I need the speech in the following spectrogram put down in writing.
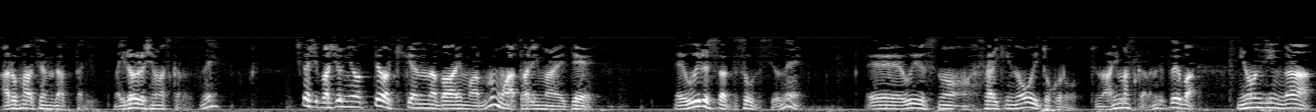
アルファ線だったり、まあ、いろいろしますからですね。しかし場所によっては危険な場合もあるのも当たり前で、えウイルスだってそうですよね。えー、ウイルスの細菌の多いところっていうのありますからね。例えば、日本人が、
